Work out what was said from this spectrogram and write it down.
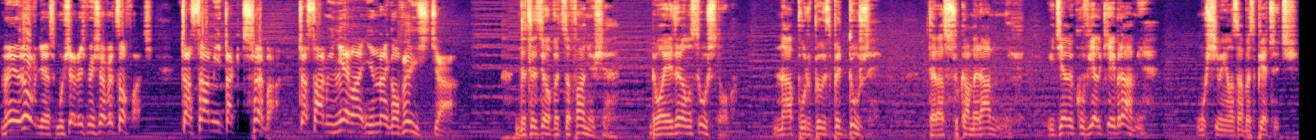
My również musieliśmy się wycofać. Czasami tak trzeba, czasami nie ma innego wyjścia. Decyzja o wycofaniu się była jedyną słuszną. Napór był zbyt duży. Teraz szukamy rannych. Idziemy ku wielkiej bramie. Musimy ją zabezpieczyć.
